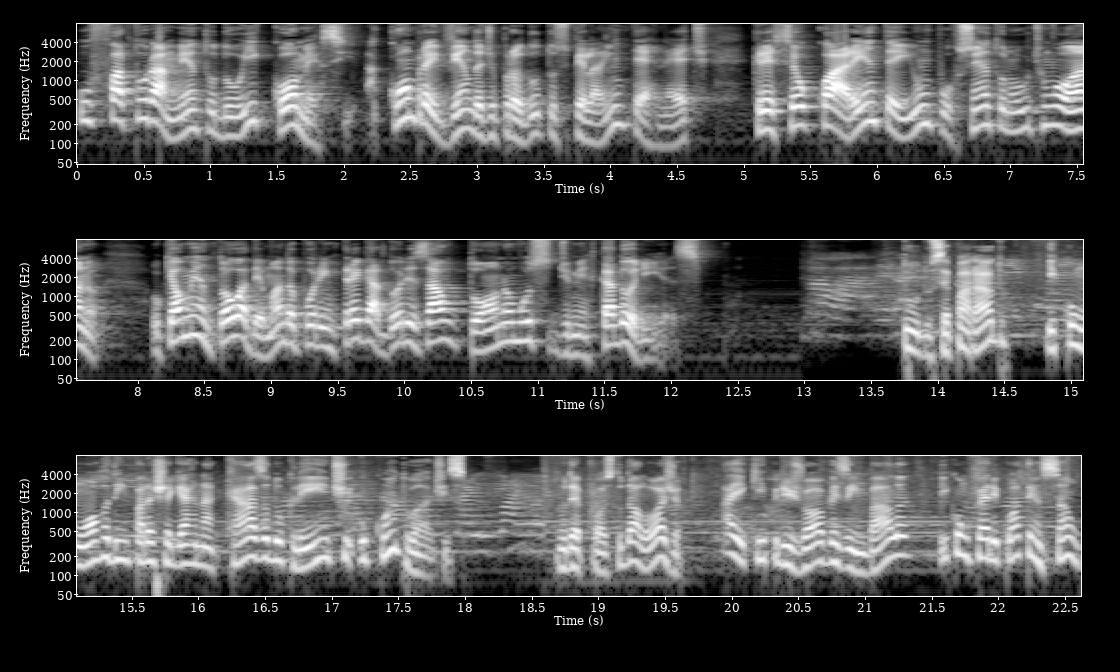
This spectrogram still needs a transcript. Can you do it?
O faturamento do e-commerce, a compra e venda de produtos pela internet, cresceu 41% no último ano, o que aumentou a demanda por entregadores autônomos de mercadorias. Tudo separado e com ordem para chegar na casa do cliente o quanto antes. No depósito da loja, a equipe de jovens embala e confere com atenção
